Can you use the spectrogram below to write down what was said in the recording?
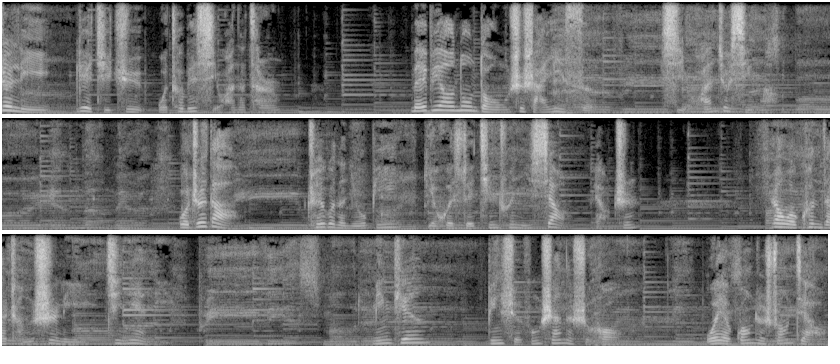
这里列几句我特别喜欢的词儿，没必要弄懂是啥意思，喜欢就行了。我知道，吹过的牛逼也会随青春一笑了之。让我困在城市里纪念你。明天冰雪封山的时候，我也光着双脚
